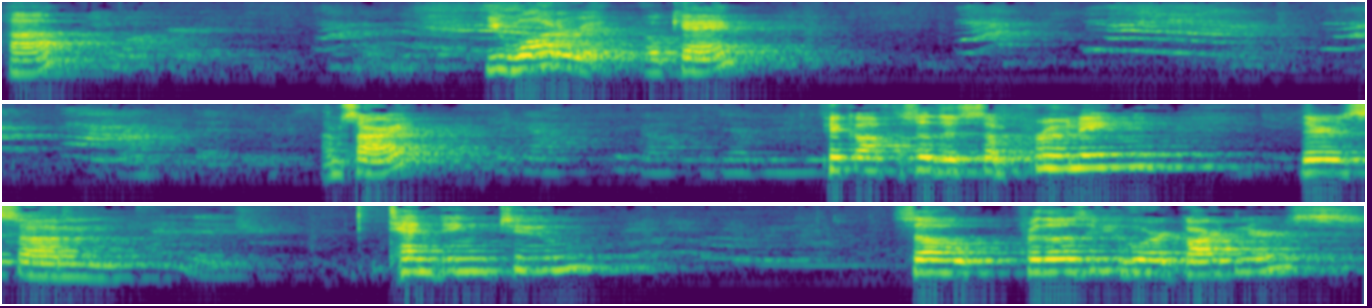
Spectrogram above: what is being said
Huh? You water it, okay? I'm sorry? Pick off, so there's some pruning, there's some tending to. So for those of you who are gardeners,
